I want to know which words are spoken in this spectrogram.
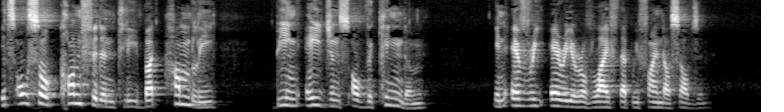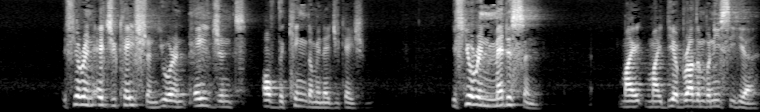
it's also confidently but humbly being agents of the kingdom in every area of life that we find ourselves in. If you're in education, you are an agent of the kingdom in education. If you're in medicine, my, my dear brother Bonisi here,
